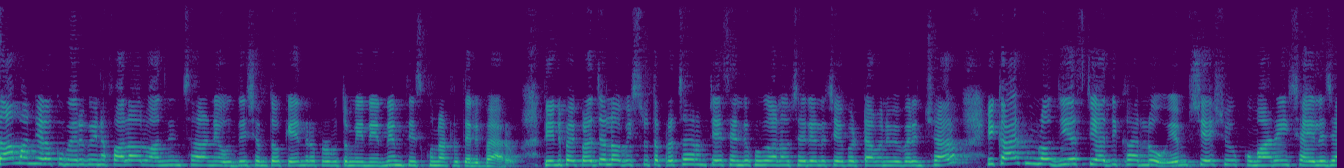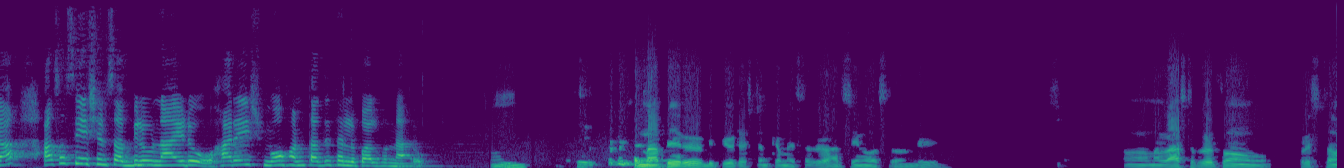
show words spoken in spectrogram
సామాన్యులకు మెరుగైన ఫలాలు అందించాలనే ఉద్దేశంతో కేంద్ర ప్రభుత్వం ఈ నిర్ణయం తీసుకున్నట్లు తెలిపారు. దీనిపై ప్రజల్లో విస్తృత ప్రచారం చేసేందుకు గాను చర్యలు చేపట్టామని వివరించారు. ఈ కార్యక్రమంలో జిఎస్టీ అధికారులు ఎం శేషు కుమారి శైలజ అసోసియేషన్ సభ్యులు నాయుడు హరీష్ మోహన్ తదితరులు పాల్గొన్నారు. నా పేరు deputy assistant commissioner R Srinivasarao అండి. మన రాష్ట్ర ప్రభుత్వం ప్రస్తుతం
